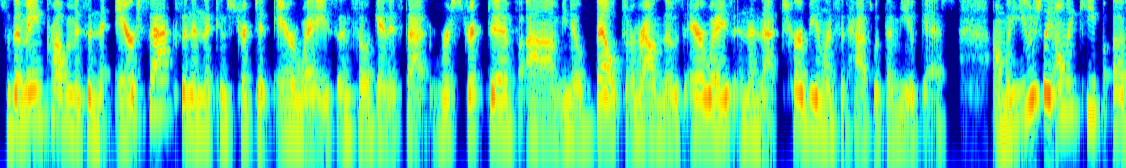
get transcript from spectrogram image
So the main problem is in the air sacs and in the constricted airways. And so again, it's that restrictive, um, you know, belt around those airways and then that turbulence it has with the mucus. Um, we usually only keep uh,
